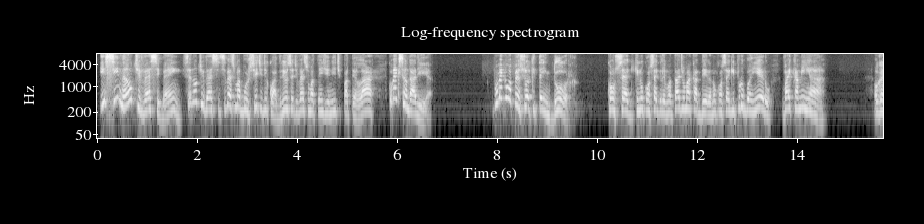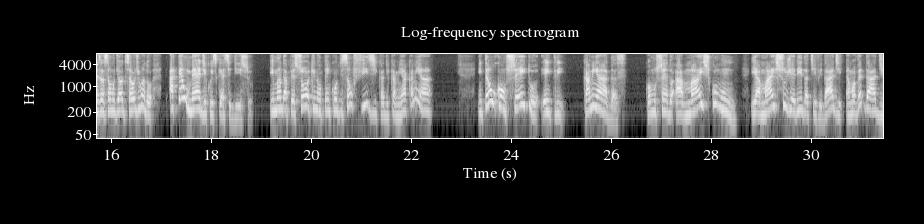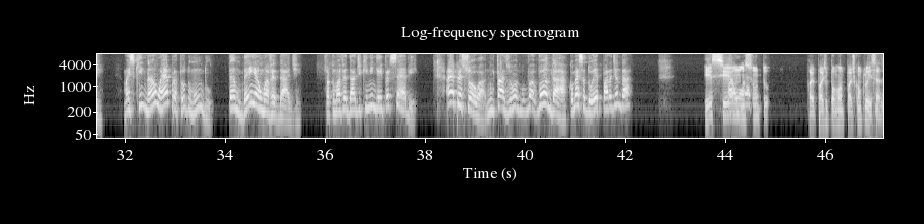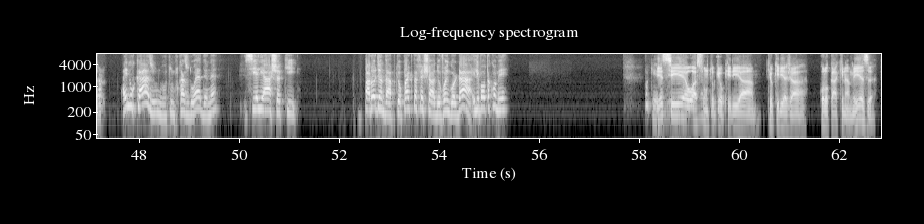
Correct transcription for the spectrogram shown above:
E se não tivesse bem, se não tivesse, se tivesse uma bursite de quadril, se tivesse uma tendinite patelar, como é que você andaria? Como é que uma pessoa que tem dor consegue, que não consegue levantar de uma cadeira, não consegue ir para o banheiro, vai caminhar? A Organização Mundial de Saúde mandou. Até um médico esquece disso e manda a pessoa que não tem condição física de caminhar caminhar. Então, o conceito entre caminhadas como sendo a mais comum e a mais sugerida atividade é uma verdade, mas que não é para todo mundo, também é uma verdade. Só que uma verdade que ninguém percebe. Aí a pessoa, não tá, vou andar, começa a doer, para de andar. Esse é Para um de- assunto. Pode, pode, pode concluir, César. Aí no caso, no, no caso do Éder, né? Se ele acha que parou de andar porque o parque tá fechado, eu vou engordar, ele volta a comer. Esse é o assunto que eu queria que eu queria já colocar aqui na mesa,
